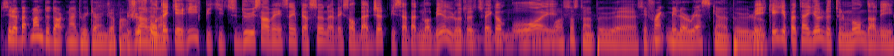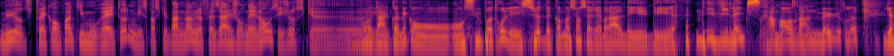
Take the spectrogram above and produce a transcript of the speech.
C'est le Batman de Dark Knight Returns, je pense. Jusqu'au temps qu'il arrive puis qu'il tue 225 personnes avec son badget puis sa Batmobile, là, tu fais comme ouais. Ouais, ça, c'est un peu. euh, c'est Frank Milleresque un peu. Là. Mais quand il a pas ta gueule de tout le monde dans des murs, tu pouvais comprendre qu'il mourrait et tout, mais c'est parce que Batman le faisait à journée longue, c'est juste que. euh, Bon, dans le comic, on, on suit pas trop les suites de commotion cérébrale des, des, des vilains qui se ramassent dans le mur. Là. Il, y a,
